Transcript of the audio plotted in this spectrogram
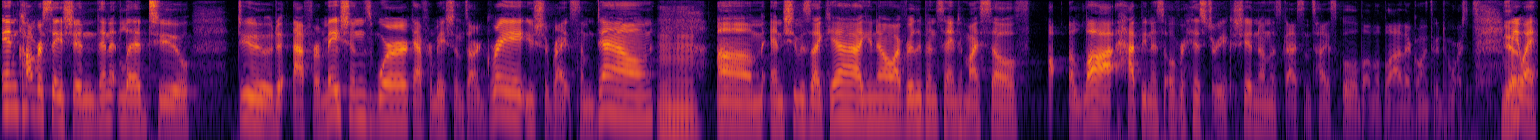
in conversation. Then it led to, dude, affirmations work. Affirmations are great. You should write some down. Mm-hmm. Um, and she was like, yeah, you know, I've really been saying to myself a- lot, happiness over history, because she had known this guy since high school, blah, blah, blah. They're going through divorce. Yeah. Anyway,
